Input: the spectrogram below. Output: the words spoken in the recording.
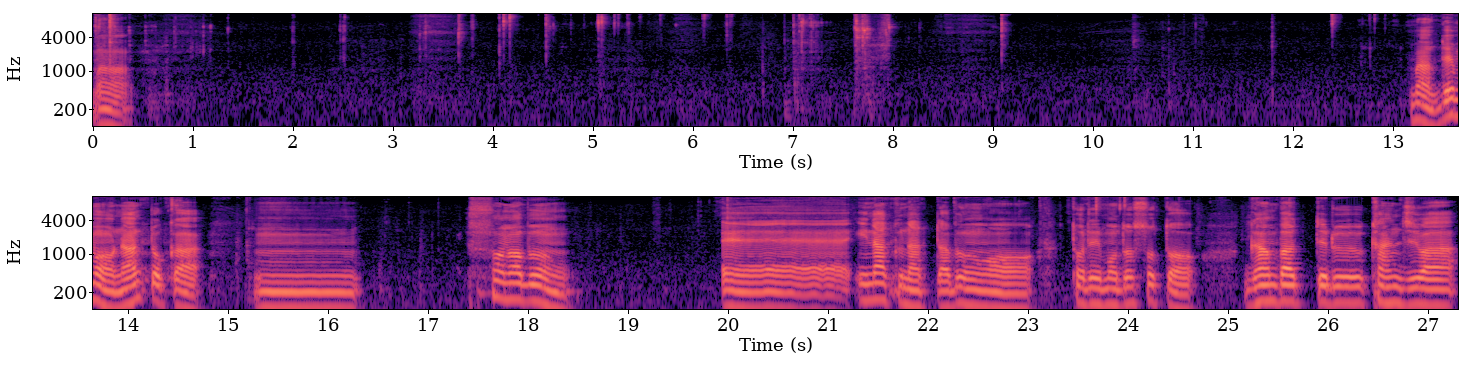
ー、まあまあでもなんとかうんその分えー、いなくなった分を取り戻そうと頑張ってる感じは、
